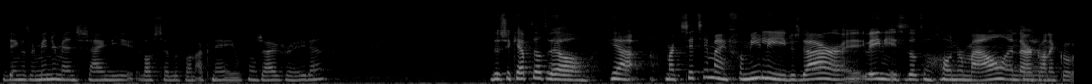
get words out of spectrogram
Ik denk dat er minder mensen zijn die last hebben van acne of onzuiverheden. Dus ik heb dat wel, ja. Maar het zit in mijn familie, dus daar, ik weet niet, is dat dan gewoon normaal. En daar Ja. kan ik ook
